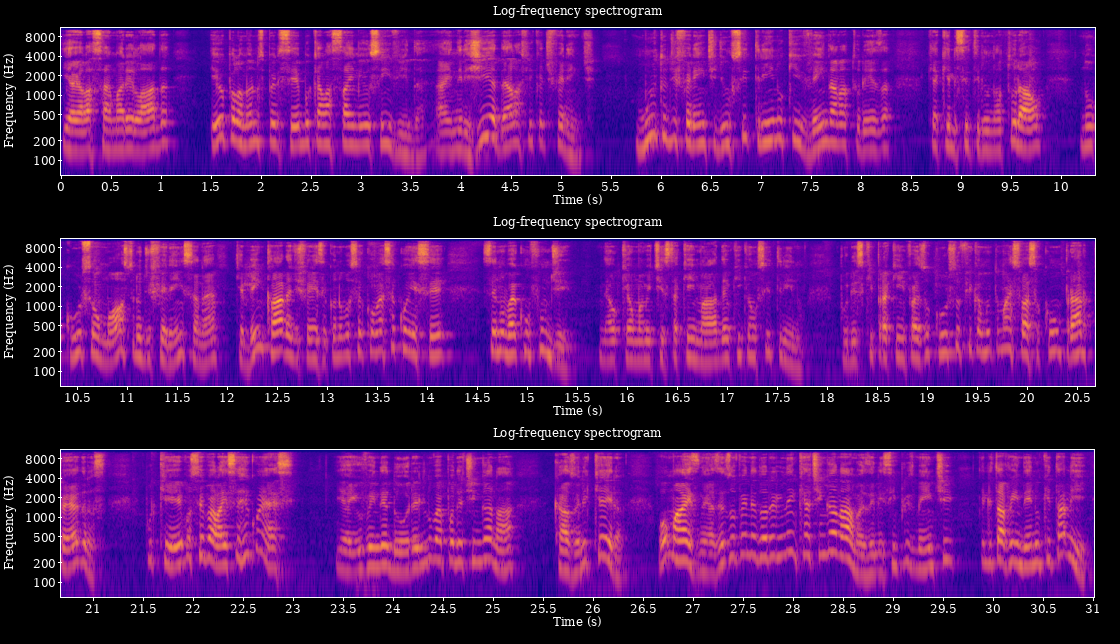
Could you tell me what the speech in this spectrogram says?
e aí ela sai amarelada. Eu, pelo menos, percebo que ela sai meio sem vida. A energia dela fica diferente muito diferente de um citrino que vem da natureza, que é aquele citrino natural. No curso eu mostro a diferença, né? Que é bem clara a diferença. Quando você começa a conhecer, você não vai confundir né, o que é uma ametista queimada e o que é um citrino. Por isso que para quem faz o curso fica muito mais fácil comprar pedras, porque você vai lá e você reconhece. E aí o vendedor ele não vai poder te enganar caso ele queira. Ou mais, né? Às vezes o vendedor ele nem quer te enganar, mas ele simplesmente ele está vendendo o que está ali.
